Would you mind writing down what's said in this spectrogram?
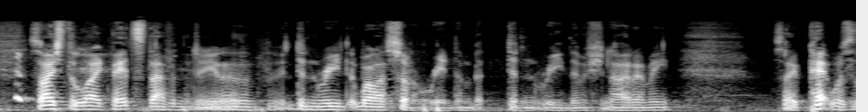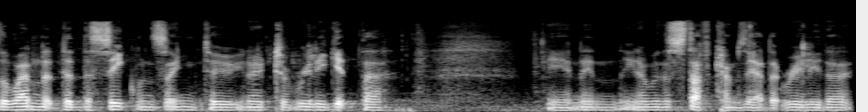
So I used to like that stuff and you know didn't read well I sort of read them but didn't read them if you know what I mean. So Pat was the one that did the sequencing to you know to really get the yeah, and then you know when the stuff comes out that really the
